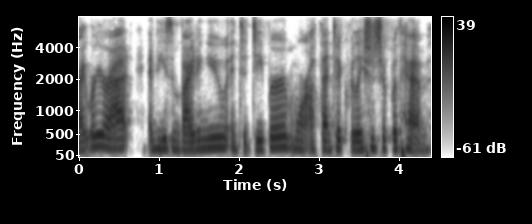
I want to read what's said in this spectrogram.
right where you're at and he's inviting you into deeper more authentic relationship with him.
